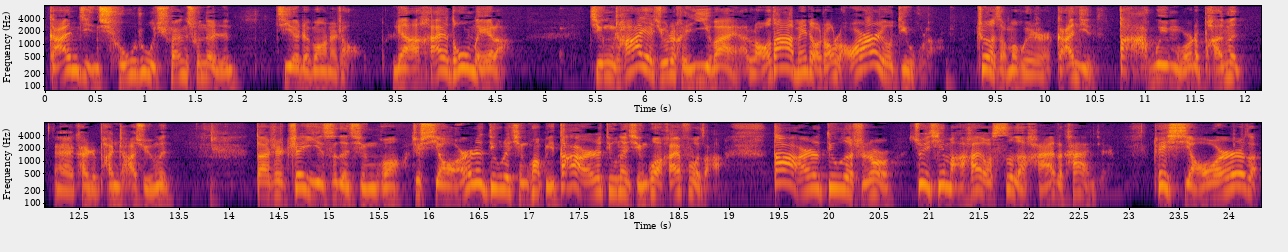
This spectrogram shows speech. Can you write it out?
赶紧求助全村的人。接着帮着找，俩孩子都没了，警察也觉得很意外啊！老大没找着，老二又丢了，这怎么回事？赶紧大规模的盘问，哎，开始盘查询问。但是这一次的情况，就小儿子丢的情况比大儿子丢那情况还复杂。大儿子丢的时候，最起码还有四个孩子看见，这小儿子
